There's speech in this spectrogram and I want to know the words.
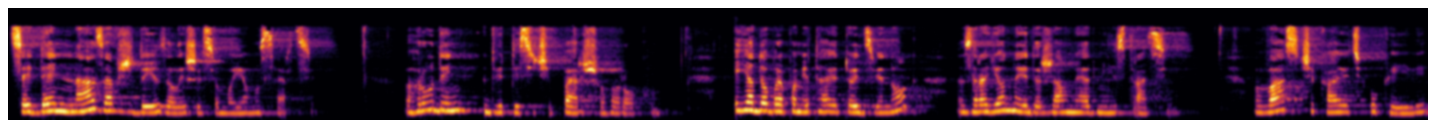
Цей день назавжди залишився в моєму серці. Грудень 2001 року. І я добре пам'ятаю той дзвінок з районної державної адміністрації. Вас чекають у Києві.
